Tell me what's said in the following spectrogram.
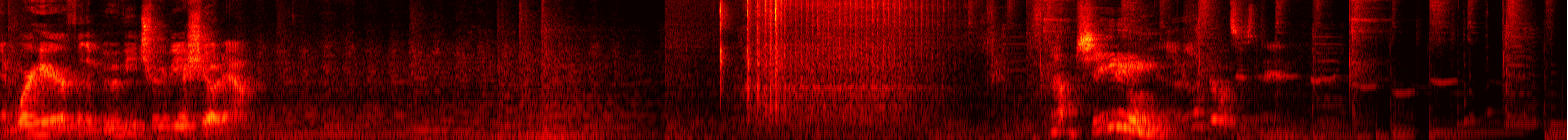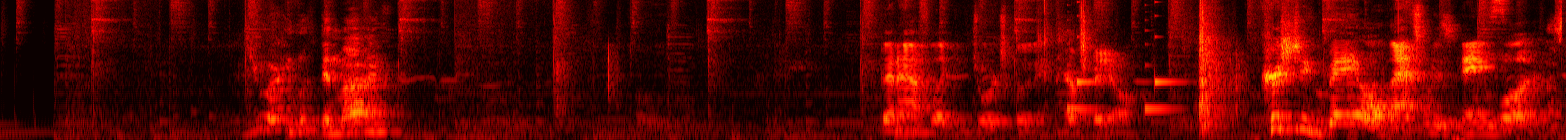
And we're here for the movie trivia showdown. Stop cheating! I don't know what's his name. You already looked at mine. Ben Affleck and George Clooney. Got Bale. Christian Bale, that's what his name was.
